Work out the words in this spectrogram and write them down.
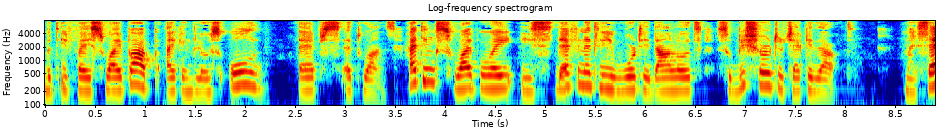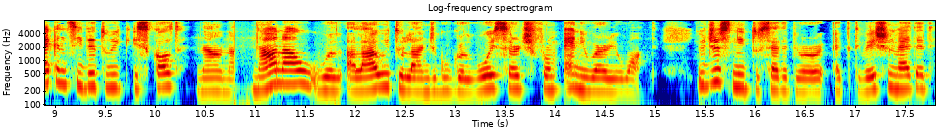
but if I swipe up, I can close all apps at once. I think SwipeAway is definitely worth a download, so be sure to check it out. My second Cydia tweak is called NowNow. Now Now will allow you to launch Google Voice Search from anywhere you want. You just need to set up your activation method,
